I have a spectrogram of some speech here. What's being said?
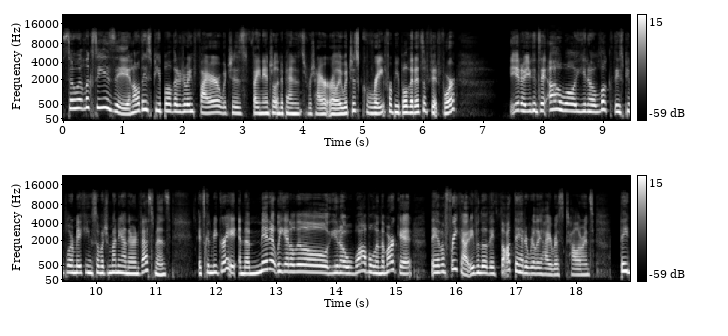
So it looks easy. And all these people that are doing FIRE, which is financial independence, retire early, which is great for people that it's a fit for you know, you can say, oh, well, you know, look, these people are making so much money on their investments. It's going to be great. And the minute we get a little, you know, wobble in the market, they have a freak out, even though they thought they had a really high risk tolerance. They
